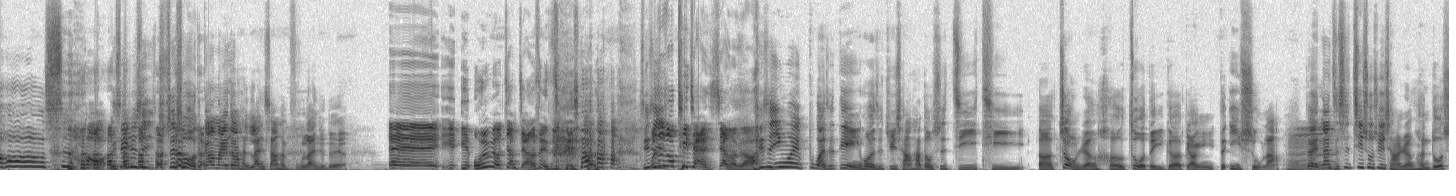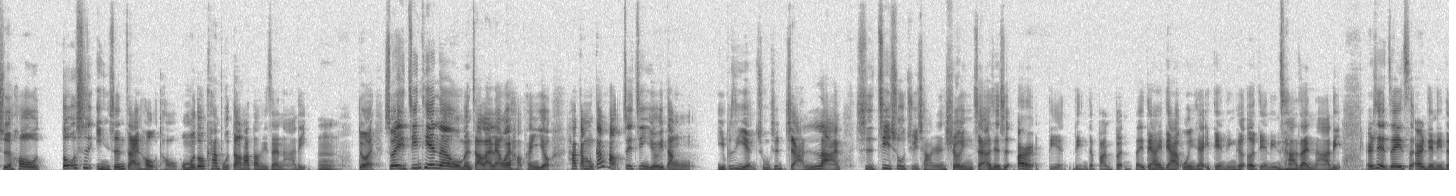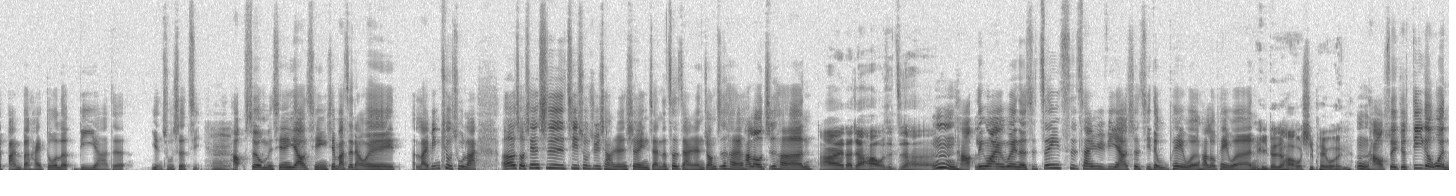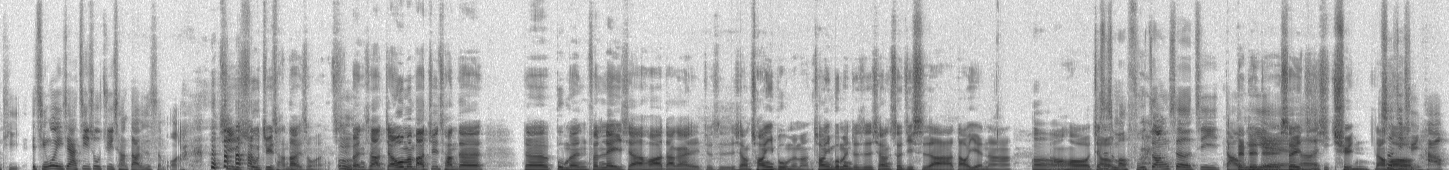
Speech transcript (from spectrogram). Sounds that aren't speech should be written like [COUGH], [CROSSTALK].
是哦，你现在就是所以说我刚刚那一段很烂伤、很腐烂就对了。诶、也也，我又没有这样讲，而是你自己讲。[LAUGHS] 其实不是说听起来很像，有没有？其实，因为不管是电影或者是剧场，它都是集体呃众人合作的一个表演的艺术啦。嗯对，那只是技术剧场人，很多时候都是隐身在后头，我们都看不到他到底在哪里。嗯，对，所以今天呢，我们找来两位好朋友，他刚刚好最近有一档。也不是演出，是展览，是技术剧场人摄影展，而且是二点零的版本。那等下一定要问一下，一点零跟二点零差在哪里？而且这一次二点零的版本还多了 Via 的演出设计。嗯，好，所以我们先邀请，先把这两位来宾 Q 出来。呃，首先是技术剧场人摄影展的策展人庄之恒，Hello，之恒。嗨，大家好，我是之恒。嗯，好。另外一位呢是这一次参与 VR 设计的吴佩文，Hello，佩文。嘿，大家好，我是佩文。嗯，好。所以就第一个问题，诶请问一下，技术剧场到底是什么啊？技术剧场到底是什么？[LAUGHS] 基本上，假如我们把剧场的的部门分类一下的话，大概就是像创意部门嘛。创意部门就是像设计师啊、导演啊，哦然后就是什么服装设计、导演、对对对，设呃计群，然设后。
